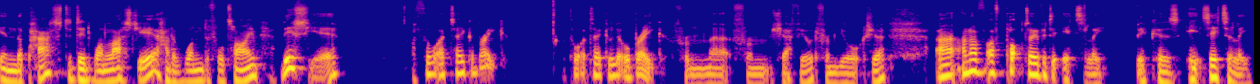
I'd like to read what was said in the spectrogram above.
In the past, did one last year, had a wonderful time. This year, I thought I'd take a break. I thought I'd take a little break from uh, from Sheffield, from Yorkshire, uh, and I've I've popped over to Italy because it's Italy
